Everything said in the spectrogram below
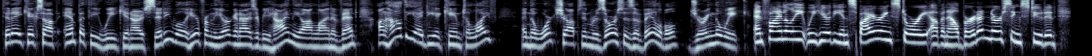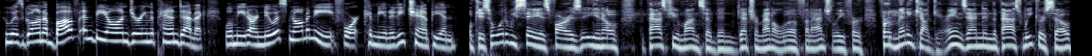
Today kicks off Empathy Week in our city. We'll hear from the organizer behind the online event on how the idea came to life and the workshops and resources available during the week. And finally, we hear the inspiring story of an Alberta nursing student who has gone above and beyond during the pandemic. We'll meet our newest nominee for Community Champion. Okay, so what do we say as far as, you know, the past few months have been detrimental uh, financially for, for many Calgarians, and in the past week or so,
